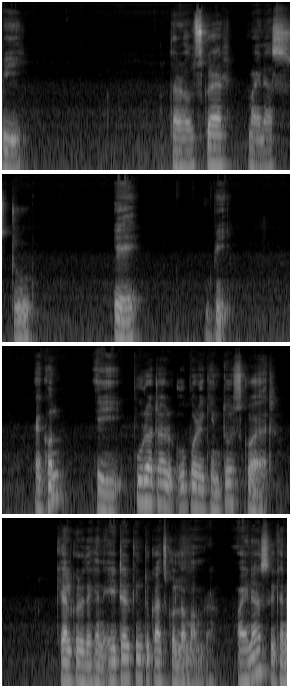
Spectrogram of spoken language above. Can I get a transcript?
বি তার whole square minus two a b এখন এই পুরাটার উপরে কিন্তু স্কোয়ার খেয়াল করে দেখেন, এইটার কিন্তু কাজ করলাম আমরা। মাইনাস এখানে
